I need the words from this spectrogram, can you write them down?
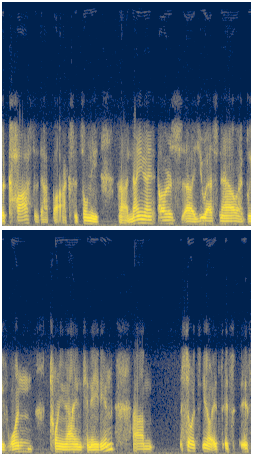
the cost of that box. It's only uh, $99 uh, US now, I believe 129 Canadian. Um, so it's you know it's it's it's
